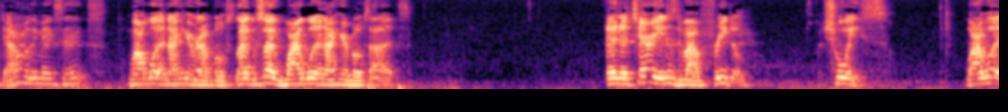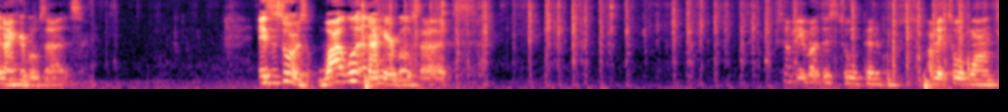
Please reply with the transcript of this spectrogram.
that don't really make sense. Why wouldn't I hear out both? Like it's like why wouldn't I hear both sides? And the chariot is about freedom, choice. Why wouldn't I hear both sides? It's a source. Why wouldn't I hear both sides? Tell me about this two of pentacles. I mean two of wands.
